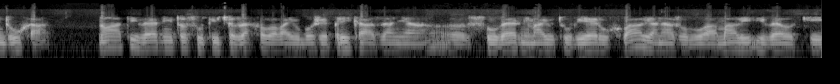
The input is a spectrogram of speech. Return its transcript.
ducha. No a tí verní to sú tí, čo zachovávajú Božie prikázania, e, sú verní, majú tú vieru, chvália nášho Boha, malí i veľkí,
